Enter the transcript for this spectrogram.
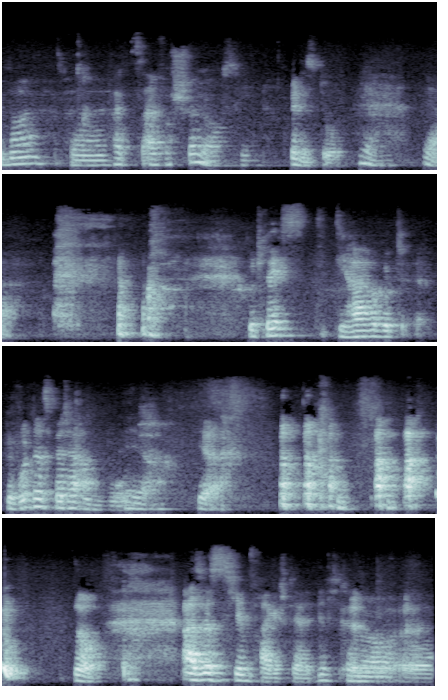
immer. Äh, Weil es einfach schön aussieht. findest du. Ja. Ja. du trägst die Haare be bewundernswerter an. Mo. Ja. Ja. so. Also das ist jedem freigestellt, nicht? Genau. Also, äh,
